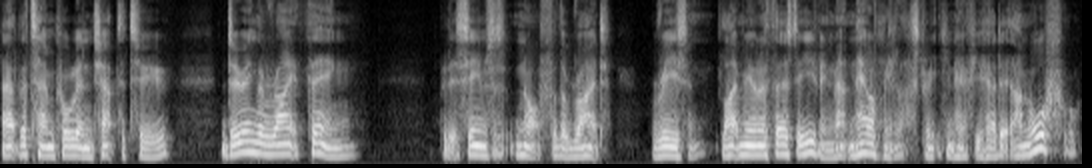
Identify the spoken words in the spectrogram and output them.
at the temple in chapter 2 doing the right thing, but it seems not for the right reason. Like me on a Thursday evening, that nailed me last week. You know, if you heard it, I'm awful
